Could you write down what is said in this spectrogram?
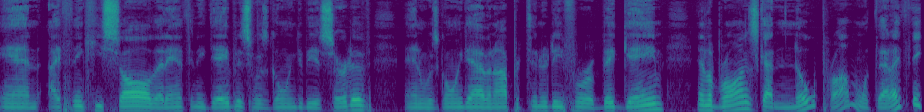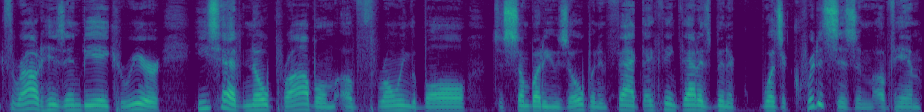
And I think he saw that Anthony Davis was going to be assertive and was going to have an opportunity for a big game. And LeBron has got no problem with that. I think throughout his NBA career, he's had no problem of throwing the ball to somebody who's open. In fact, I think that has been a was a criticism of him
